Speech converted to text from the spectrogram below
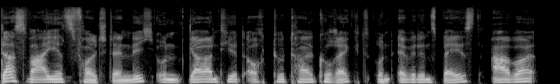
Das war jetzt vollständig und garantiert auch total korrekt und evidence-based, aber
